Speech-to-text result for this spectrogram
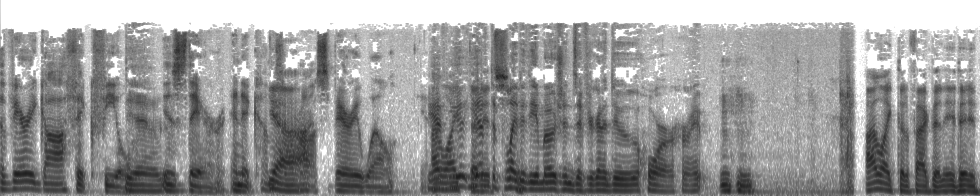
a very gothic feel Yeah. is there, and it comes Yeah. across very well. You Yeah. have, like you, you have to play to the emotions if you're going to do horror, right? I like the fact that it, it,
